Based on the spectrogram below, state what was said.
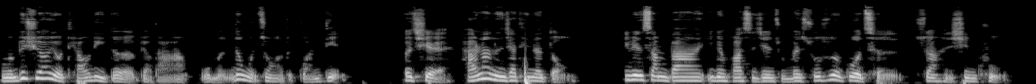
我们必须要有条理的表达我们认为重要的观点，而且还要让人家听得懂。一边上班一边花时间准备说书的过程，虽然很辛苦，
